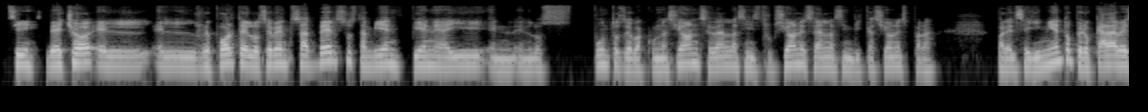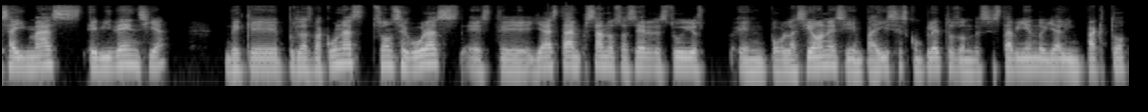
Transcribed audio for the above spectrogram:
Sí, de hecho, el, reporte de los eventos adversos también viene ahí en, en, los puntos de vacunación, se dan las instrucciones, se dan las indicaciones para para el seguimiento, pero cada vez hay más evidencia de que pues, las vacunas son seguras. Este, ya está empezando a hacer estudios en poblaciones y en países completos donde se está viendo ya el impacto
